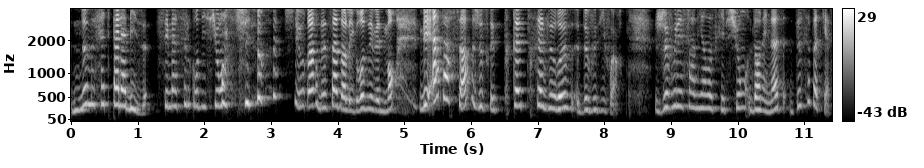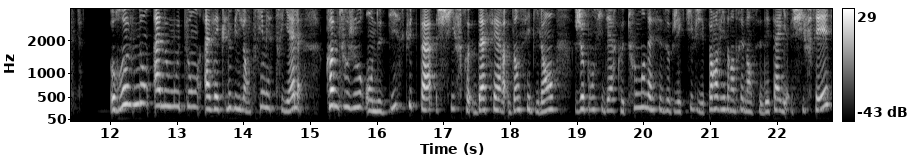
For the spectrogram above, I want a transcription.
ne me faites pas la bise, c'est ma seule condition. J'ai horreur de ça dans les gros événements. Mais à part ça, je serai très très heureuse de vous y voir. Je vous laisse un lien d'inscription dans les notes de ce podcast. Revenons à nos moutons avec le bilan trimestriel. Comme toujours, on ne discute pas chiffres d'affaires dans ces bilans. Je considère que tout le monde a ses objectifs. J'ai pas envie de rentrer dans ce détail chiffré.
